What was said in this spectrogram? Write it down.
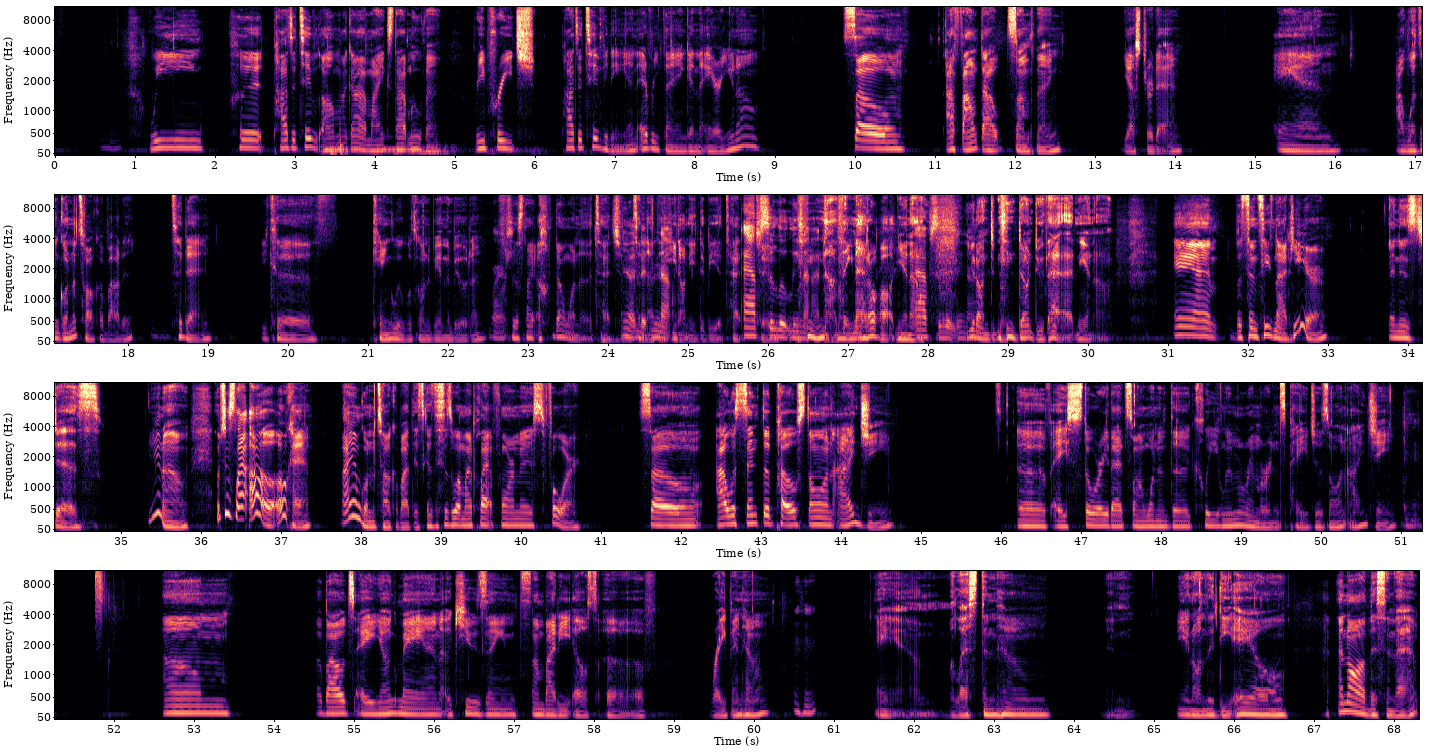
We put positivity. Oh my God, Mike, stop moving. We preach positivity and everything in the air, you know? So I found out something yesterday and I wasn't going to talk about it mm-hmm. today because King Lou was going to be in the building. Right. Just like, oh, don't want to attach him Yeah, to nothing no. he don't need to be attached Absolutely to. not. Nothing at all, you know. Absolutely not. You don't do- don't do that, you know. And but since he's not here, and it's just you know, it was just like, oh, okay, I am going to talk about this because this is what my platform is for. So I was sent the post on IG of a story that's on one of the Cleveland Remembrance pages on IG. Um, about a young man accusing somebody else of raping him and molesting him and being on the DL and all this and that.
